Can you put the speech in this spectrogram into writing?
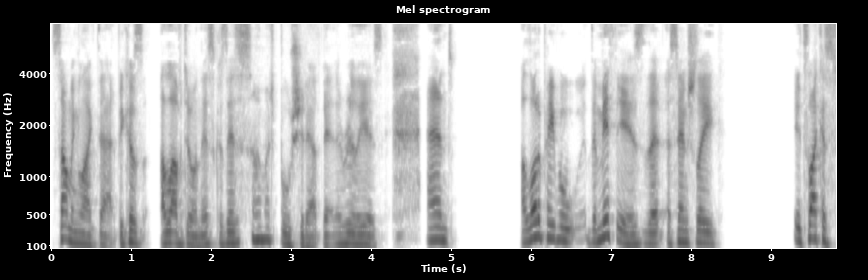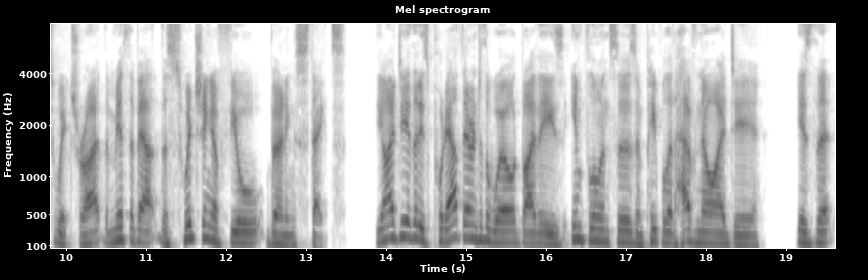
Something like that, because I love doing this because there's so much bullshit out there. There really is. And a lot of people, the myth is that essentially it's like a switch, right? The myth about the switching of fuel burning states. The idea that is put out there into the world by these influencers and people that have no idea is that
